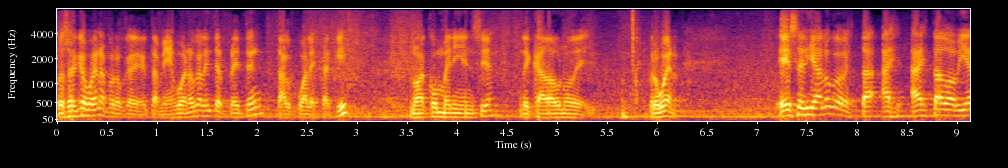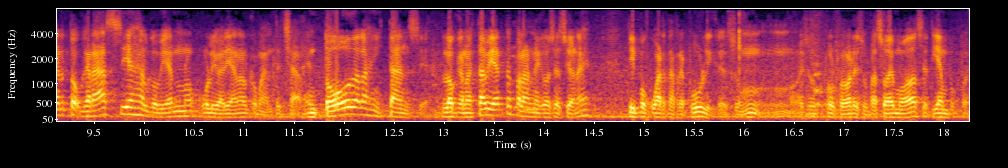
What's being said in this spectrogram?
Cosa que es buena, pero que también es bueno que la interpreten tal cual está aquí, no a conveniencia de cada uno de ellos. Pero bueno, ese diálogo está, ha, estado abierto gracias al gobierno bolivariano del comandante Chávez, en todas las instancias. Lo que no está abierto es para las negociaciones tipo Cuarta República. Eso, por favor, eso pasó de moda hace tiempo. Pues.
